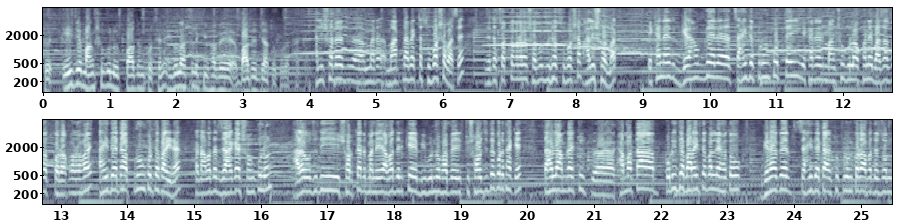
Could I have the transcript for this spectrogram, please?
তো এই যে মাংসগুলো উৎপাদন করছেন এগুলো আসলে কীভাবে বাজারজাত করে থাকে হালিশরের মানে মাঠ নামে একটা সুপার শপ আছে যেটা চট্টগ্রামের সর্ববৃহৎ সুপার শপ হালিশর মাঠ। এখানের গ্রাহকদের চাহিদা পূরণ করতেই এখানের মাংসগুলো ওখানে বাজারজাত করা করা হয়। চাহিদাটা পূরণ করতে পারি না কারণ আমাদের জায়গার সংকুলন আরও যদি সরকার মানে আমাদেরকে বিভিন্নভাবে একটু সহযোগিতা করে থাকে, তাহলে আমরা একটু খামারটা পরিধি বাড়াইতে পারলে হয়তো গ্রাহকের চাহিদাটা একটু পূরণ করা আমাদের জন্য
